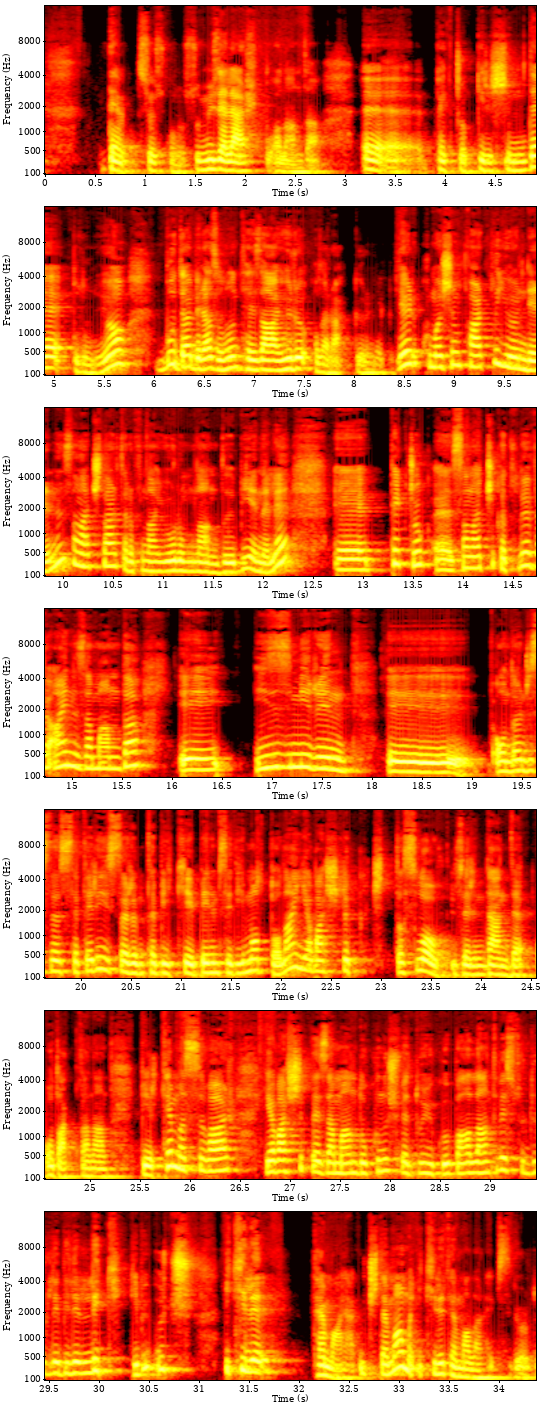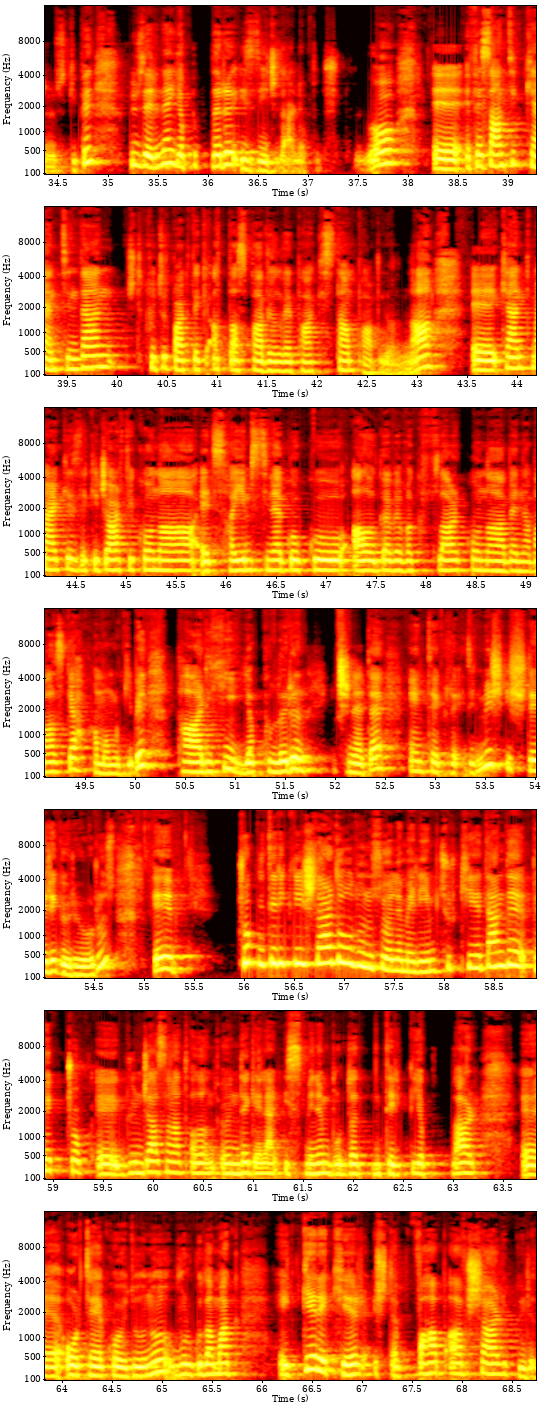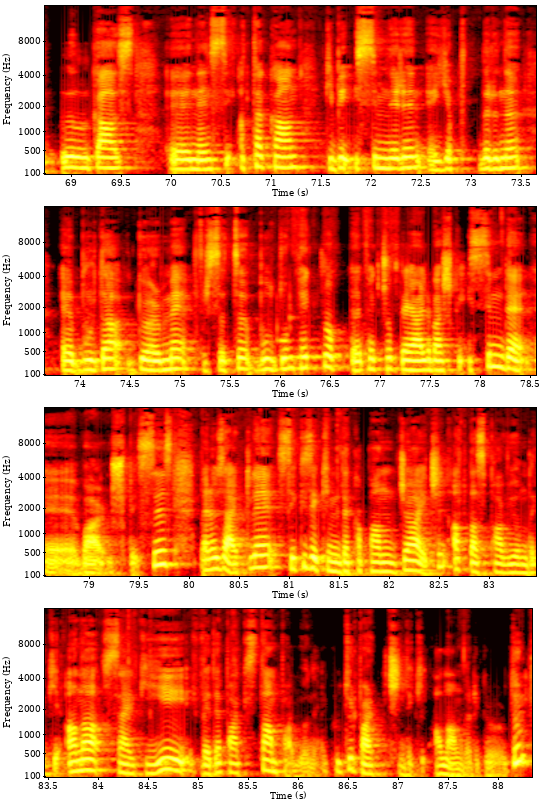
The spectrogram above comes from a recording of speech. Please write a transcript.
de söz konusu. Müzeler bu alanda e, pek çok girişimde bulunuyor. Bu da biraz onun tezahürü olarak görünebilir. Kumaşın farklı yönlerinin sanatçılar tarafından yorumlandığı Biennale e, pek çok e, sanatçı katılıyor ve aynı zamanda e, İzmir'in ee, ondan öncesinde Seferihisar'ın tabii ki benimsediği motto olan yavaşlık, çıtta slow üzerinden de odaklanan bir teması var. Yavaşlık ve zaman, dokunuş ve duygu, bağlantı ve sürdürülebilirlik gibi üç ikili tema yani üç tema ama ikili temalar hepsi gördüğünüz gibi. Üzerine yapıtları izleyicilerle buluşturuyor. E, Efes Antik Kenti'nden işte Kültür Park'taki Atlas Pavyonu ve Pakistan Pavyonuna, e, kent merkezdeki Carfi Konağı, Etz Hayim Sinagogu, Alga ve Vakıflar Konağı ve Nabazgah Hamamı gibi tarihi yapıların içine de entegre edilmiş işleri görüyoruz. Evet çok nitelikli işlerde olduğunu söylemeliyim. Türkiye'den de pek çok e, güncel sanat alanı önde gelen isminin burada nitelikli yapıtlar e, ortaya koyduğunu vurgulamak e, gerekir. İşte Vahap Avşar, Gül Ilgaz, e, Nancy Atakan gibi isimlerin e, yapıtlarını e, burada görme fırsatı bulduğum pek çok pek çok değerli başka isim de var şüphesiz. Ben özellikle 8 Ekim'de kapanacağı için Atlas Pavyon'daki ana sergiyi ve de Pakistan Pavyonu yani Kültür Park içindeki alanları gördüm.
